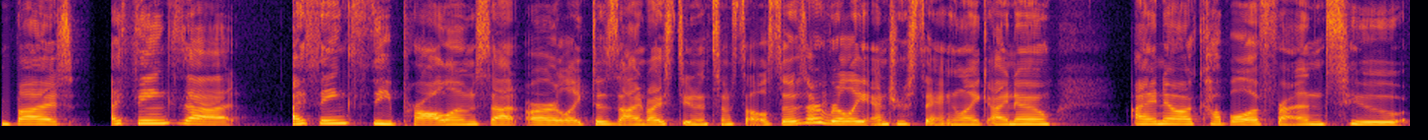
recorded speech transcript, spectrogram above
But i think that i think the problems that are like designed by students themselves those are really interesting. Like i know I know a couple of friends who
